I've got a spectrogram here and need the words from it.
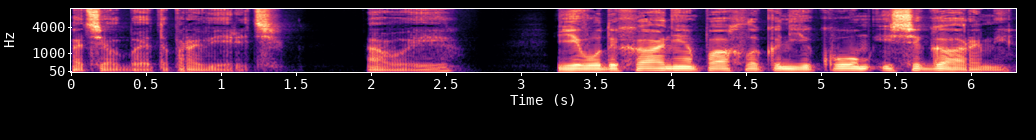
Хотел бы это проверить. А вы?» Его дыхание пахло коньяком и сигарами,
